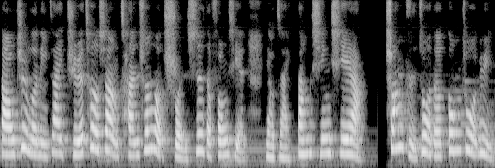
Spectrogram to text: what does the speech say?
导致了你在决策上产生了损失的风险，要再当心些啊！双子座的工作运，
